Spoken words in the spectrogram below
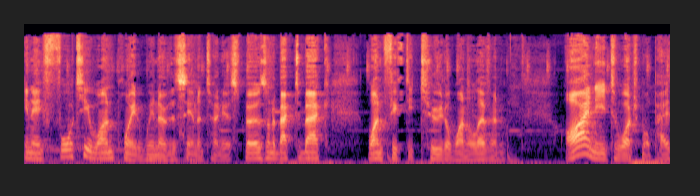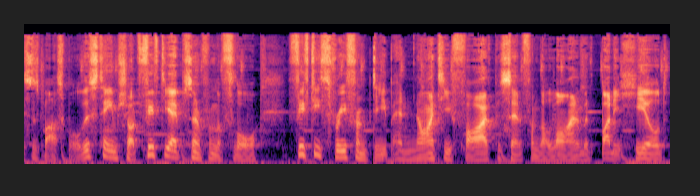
in a 41 point win over the San Antonio Spurs on a back-to-back 152 to 111. I need to watch more Pacers basketball. This team shot 58% from the floor, 53 from deep, and 95% from the line, with Buddy Hield,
